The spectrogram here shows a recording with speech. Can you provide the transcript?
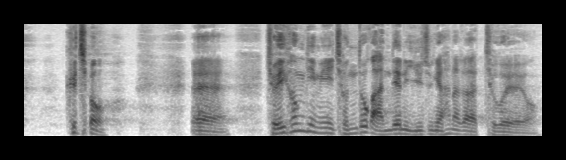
그죠? 예. 네. 저희 형님이 전도가 안 되는 이유 중에 하나가 저거예요.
